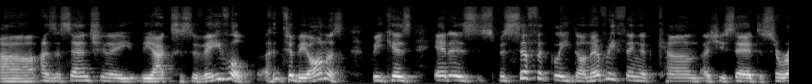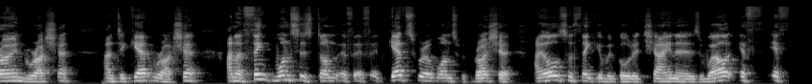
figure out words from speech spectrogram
uh, as essentially the axis of evil, to be honest, because it has specifically done everything it can, as you said, to surround Russia and to get Russia. And I think once it's done, if, if it gets where it wants with Russia, I also think it would go to China as well, if if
